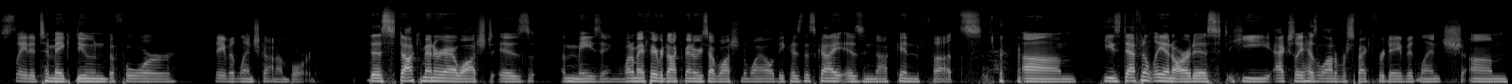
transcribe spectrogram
slated to make Dune before David Lynch got on board. This documentary I watched is amazing. One of my favorite documentaries I've watched in a while because this guy is knuckin' futz. um, he's definitely an artist. He actually has a lot of respect for David Lynch. Um,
